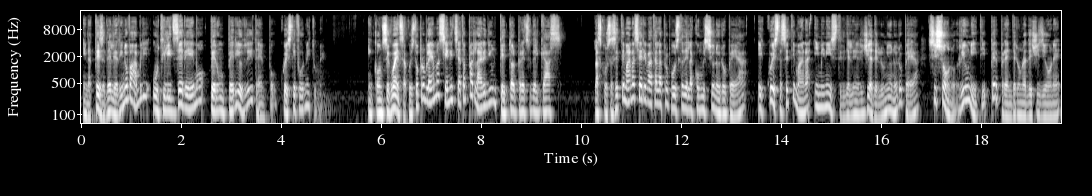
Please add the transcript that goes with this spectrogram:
In attesa delle rinnovabili utilizzeremo per un periodo di tempo queste forniture. In conseguenza a questo problema si è iniziato a parlare di un tetto al prezzo del gas la scorsa settimana si è arrivata alla proposta della Commissione europea e questa settimana i ministri dell'energia dell'Unione europea si sono riuniti per prendere una decisione.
